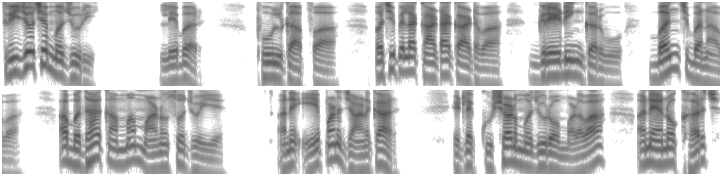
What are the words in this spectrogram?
ત્રીજો છે મજૂરી. લેબર ફૂલ કાપવા પછી પેલા કાંટા કાઢવા ગ્રેડિંગ કરવું બંચ બનાવવા આ બધા કામમાં માણસો જોઈએ. અને એ પણ જાણકાર. એટલે કુશળ મજૂરો મળવા અને એનો ખર્ચ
